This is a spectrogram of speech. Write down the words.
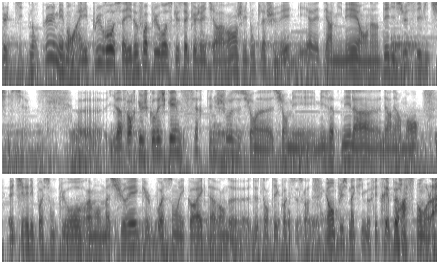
petite non plus, mais bon, elle est plus grosse, elle est deux fois plus grosse que celle que j'avais tirée avant, je vais donc l'achever, et elle va terminer en un délicieux ceviche. Euh, il va falloir que je corrige quand même certaines choses sur, euh, sur mes, apnées là, euh, dernièrement. tirer des poissons plus gros, vraiment m'assurer que le poisson est correct avant de, de, tenter quoi que ce soit. Et en plus, Maxime me fait très peur à ce moment-là.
